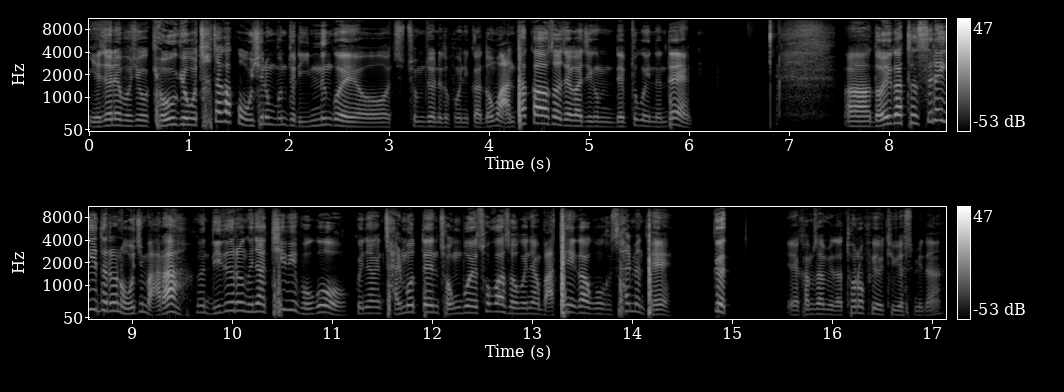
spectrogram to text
예전에 보시고 겨우겨우 찾아갖고 오시는 분들이 있는 거예요. 좀 전에도 보니까 너무 안타까워서 제가 지금 냅두고 있는데 아, 너희 같은 쓰레기들은 오지 마라. 니들은 그냥 TV 보고 그냥 잘못된 정보에 속아서 그냥 마탱이 가고 살면 돼. 끝. 예, 감사합니다. 턴오프 유얼 TV였습니다.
